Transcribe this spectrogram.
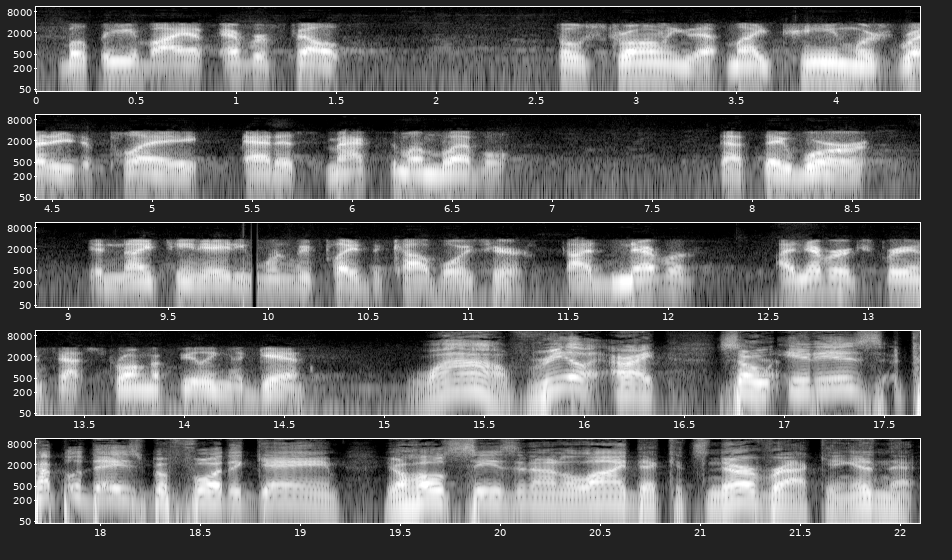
believe I have ever felt so strongly that my team was ready to play at its maximum level that they were in 1980 when we played the Cowboys here. I'd never I never experienced that strong a feeling again. Wow, really? All right. So it is a couple of days before the game, your whole season on the line, Dick. It's nerve wracking, isn't it?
